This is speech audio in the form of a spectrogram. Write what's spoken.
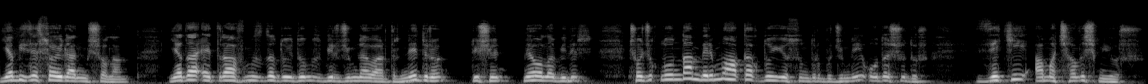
ya bize söylenmiş olan ya da etrafımızda duyduğumuz bir cümle vardır. Nedir o? Düşün. Ne olabilir? Çocukluğundan beri muhakkak duyuyorsundur bu cümleyi. O da şudur. Zeki ama çalışmıyor.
